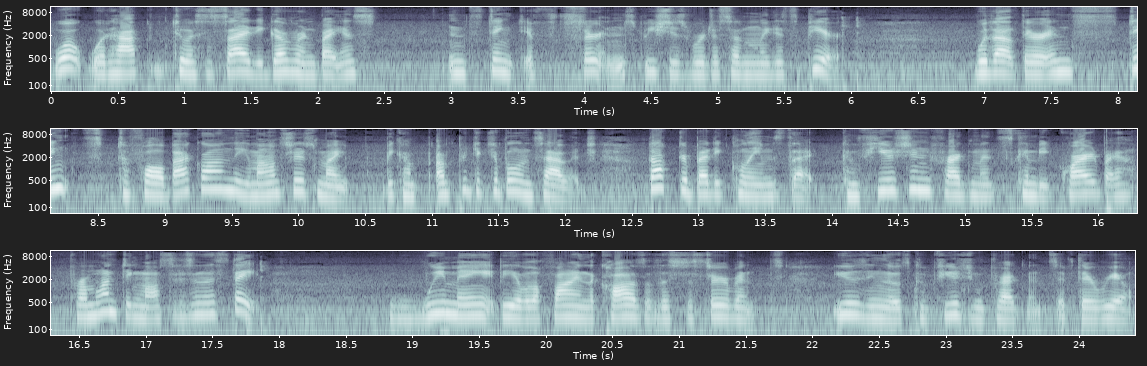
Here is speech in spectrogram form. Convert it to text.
What would happen to a society governed by inst- instinct if certain species were to suddenly disappear? Without their instincts to fall back on, the monsters might become unpredictable and savage. Dr. Betty claims that confusion fragments can be acquired by, from hunting monsters in the state. We may be able to find the cause of this disturbance using those confusion fragments if they're real.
